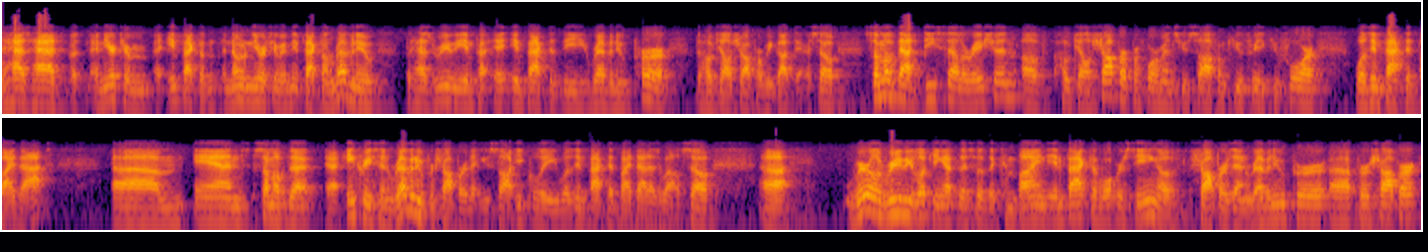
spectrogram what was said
it has had a near-term impact no near-term impact on revenue, but has really impacted the revenue per the hotel shopper we got there. So some of that deceleration of hotel shopper performance you saw from Q3 to Q4 was impacted by that. Um and some of the increase in revenue per shopper that you saw equally was impacted by that as well. So uh we're really looking at the sort of the combined impact of what we're seeing of shoppers and revenue per per shopper.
